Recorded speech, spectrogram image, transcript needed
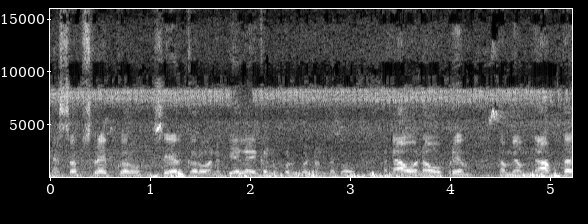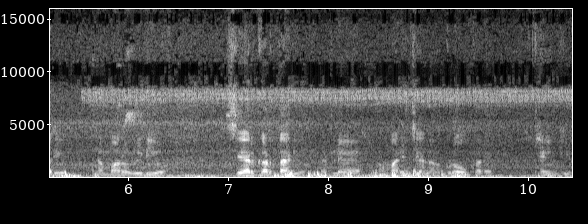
ને સબસ્ક્રાઈબ કરો શેર કરો અને બેલ આઇકન ઉપર બટન દબાવો. અને આવો નવો પ્રેમ તમે અમને આપતા રહ્યો અને અમારો વીડિયો શેર કરતા રહ્યો. એટલે અમારી ચેનલ ગ્રો કરે. Thank you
